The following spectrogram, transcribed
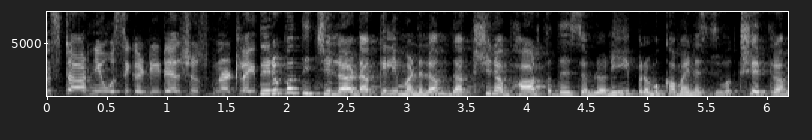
N star news. ఇక డీటెయిల్స్ చూసుకున్నట్లయితే తిరుపతి జిల్లా డక్కిలి మండలం దక్షిణ భారతదేశంలోని ప్రముఖమైన శివక్షేత్రం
